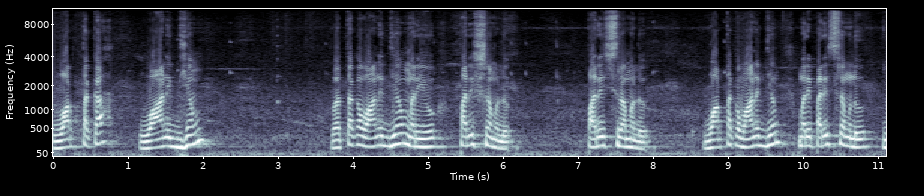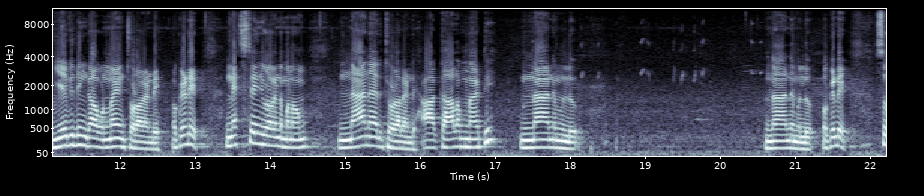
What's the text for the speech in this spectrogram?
వర్తక వాణిజ్యం వర్తక వాణిజ్యం మరియు పరిశ్రమలు పరిశ్రమలు. వర్తక వాణిజ్యం మరి పరిశ్రమలు ఏ విధంగా ఉన్నాయని చూడాలండి. ఓకే అండి నెక్స్ట్ ఏం చూడాలండి మనం? నాణ్యాలు చూడాలండి. ఆ కాలం నాటి నాణ్యములు నాణ్యములు ఓకే సో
